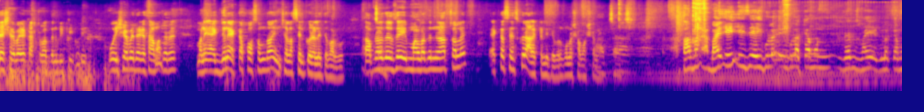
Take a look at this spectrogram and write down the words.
দেশের বাইরে কাস্টমারদের বিক্রি করি। ওই হিসাবে দেখা যাচ্ছে আমাদের মানে একজনে একটা পছন্দ হয় ইনশাল্লাহ সেল করে নিতে পারব। তো আপনারা দেখছে এই মালটা যদি না চলে একটা চেঞ্জ করে আরেকটা নিতে পারবেন কোনো সমস্যা না আচ্ছা আচ্ছা। তার মানে ভাই এই এই যে এইগুলো এইগুলা কেমন রেঞ্জ ভাই? এগুলো কেমন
